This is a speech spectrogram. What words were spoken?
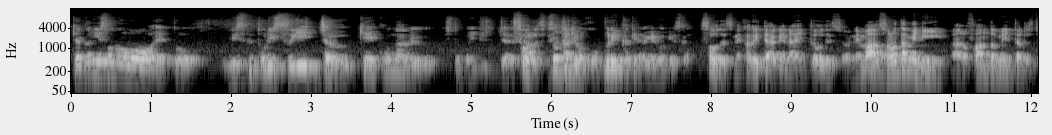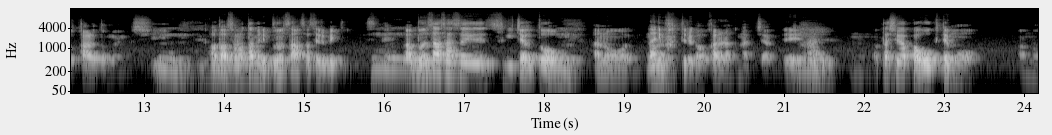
逆にその、えっと、リスク取りすぎちゃう傾向のある人もいるじゃないですか。そうですねその時はこうブレーキかけてあげるわけですか？そうですね。かけてあげないとですよね。まあそのために、あの、ファンダメンタルズとかあると思いますし、あとはそのために分散させるべきですねうん。まあ、分散させすぎちゃうと、うんあの、何持ってるか分からなくなっちゃうんで、はい。うん私はやっぱ多くても、あのー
